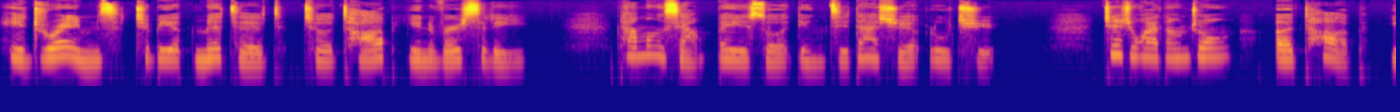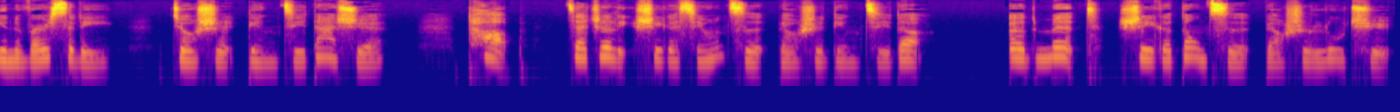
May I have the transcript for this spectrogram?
：He dreams to be admitted to a top university. 他梦想被一所顶级大学录取。这句话当中，a top university 就是顶级大学。top 在这里是一个形容词，表示顶级的。admit 是一个动词，表示录取。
